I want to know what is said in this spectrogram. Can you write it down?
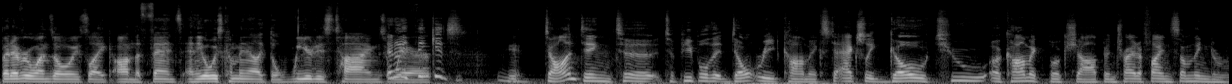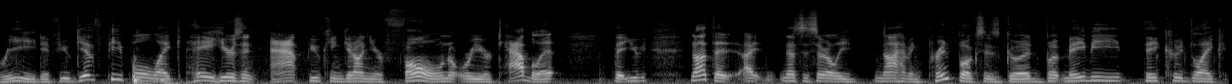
but everyone's always like on the fence, and they always come in at like the weirdest times. And where, I think it's daunting to to people that don't read comics to actually go to a comic book shop and try to find something to read. If you give people like, "Hey, here's an app you can get on your phone or your tablet that you not that I necessarily not having print books is good, but maybe they could like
